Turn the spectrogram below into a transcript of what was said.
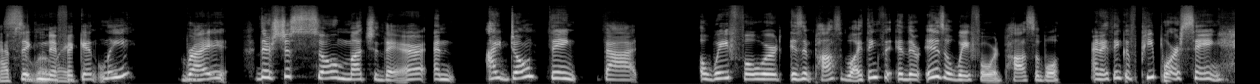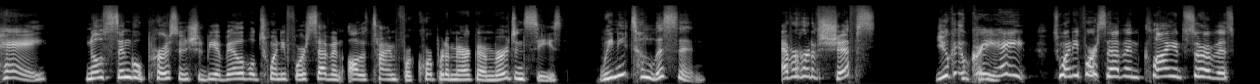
Absolutely. significantly. Mm-hmm. Right. There's just so much there. And I don't think that a way forward isn't possible. I think that there is a way forward possible. And I think if people are saying, Hey, no single person should be available 24 seven all the time for corporate America emergencies. We need to listen. Ever heard of shifts? You can create 24 seven client service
